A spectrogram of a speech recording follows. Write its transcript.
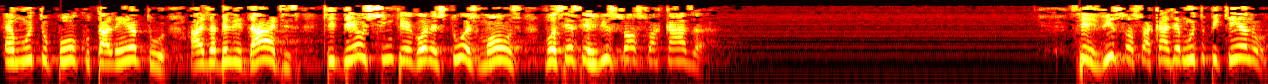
É muito pouco o talento, as habilidades que Deus te entregou nas tuas mãos, você servir só a sua casa. Servir só a sua casa é muito pequeno.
